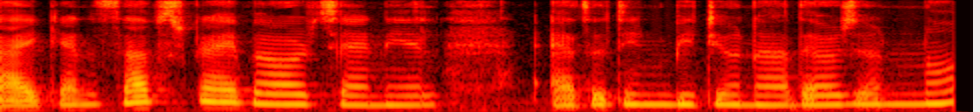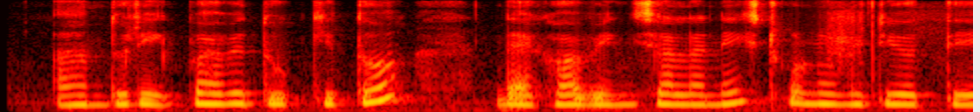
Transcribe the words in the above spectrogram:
like and subscribe our channel এতদিন ভিডিও না দেওয়ার জন্য আন্তরিকভাবে দুঃখিত। দেখা হবে ইনশাল্লাহ নেক্সট কোনো ভিডিওতে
